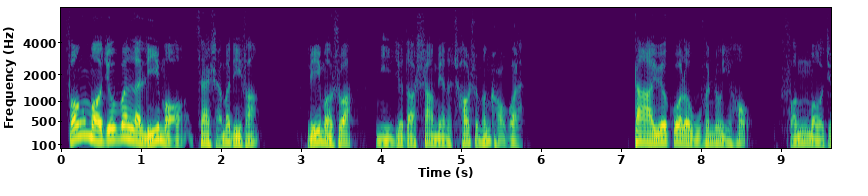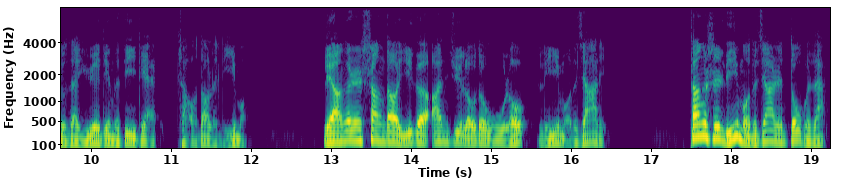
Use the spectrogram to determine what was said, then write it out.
冯某就问了李某在什么地方，李某说：“你就到上面的超市门口过来。”大约过了五分钟以后，冯某就在约定的地点找到了李某。两个人上到一个安居楼的五楼，李某的家里。当时李某的家人都不在，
